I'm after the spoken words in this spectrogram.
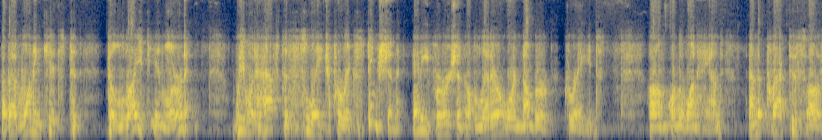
about wanting kids to delight in learning, we would have to slate for extinction any version of letter or number grades um, on the one hand, and the practice of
